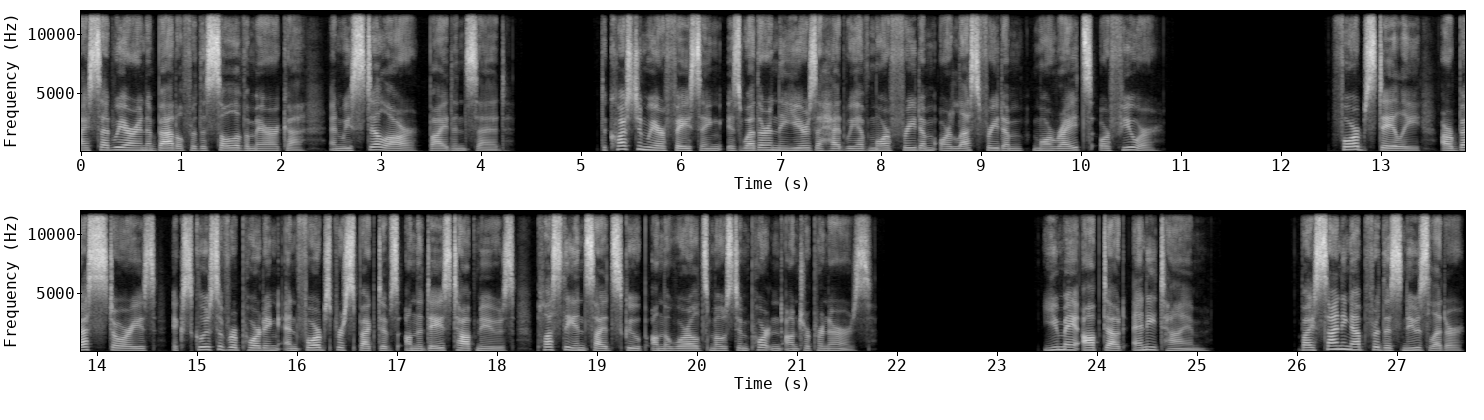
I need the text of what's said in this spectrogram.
I said we are in a battle for the soul of America, and we still are, Biden said. The question we are facing is whether in the years ahead we have more freedom or less freedom, more rights or fewer. Forbes Daily, our best stories, exclusive reporting, and Forbes perspectives on the day's top news, plus the inside scoop on the world's most important entrepreneurs. You may opt out anytime. By signing up for this newsletter,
